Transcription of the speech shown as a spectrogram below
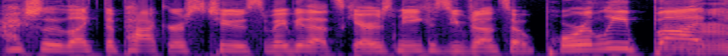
actually like the Packers too, so maybe that scares me because you've done so poorly. But mm-hmm.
